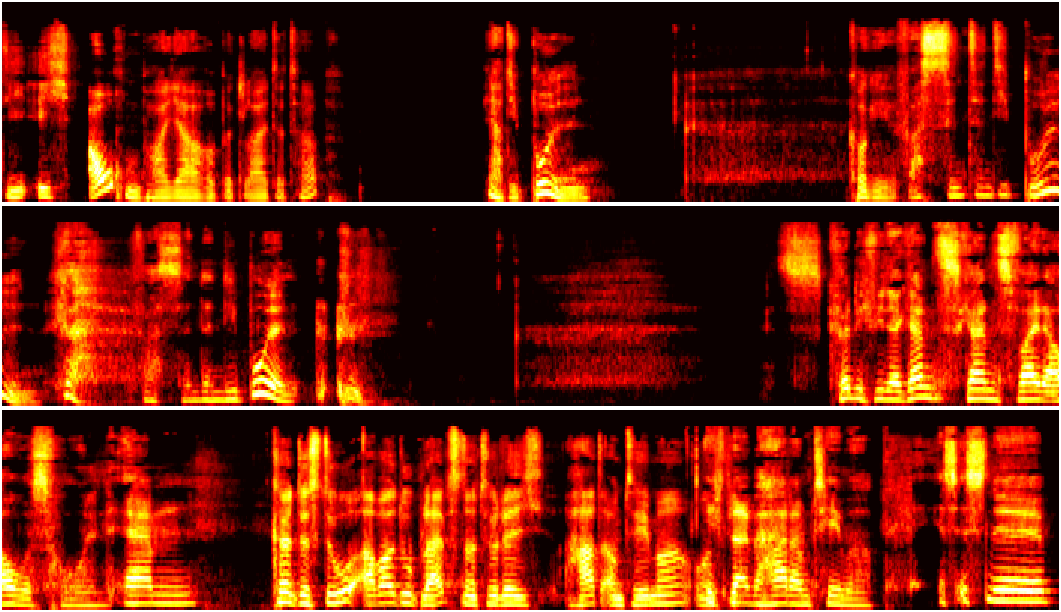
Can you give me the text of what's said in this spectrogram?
die ich auch ein paar Jahre begleitet habe. Ja, die Bullen. Coggy, was sind denn die Bullen? Ja, was sind denn die Bullen? Jetzt könnte ich wieder ganz, ganz weit ausholen. Ähm, Könntest du, aber du bleibst natürlich hart am Thema. ich bleibe hart am Thema. Es ist eine,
